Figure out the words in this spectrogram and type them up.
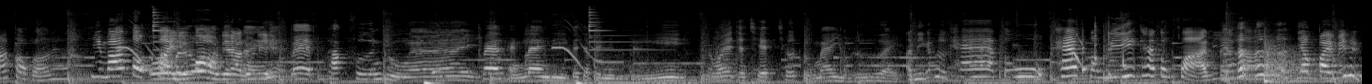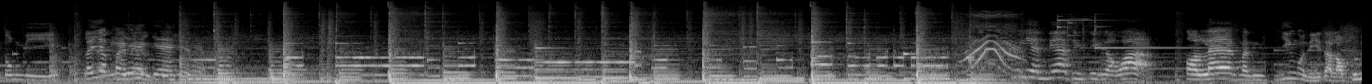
มะตกแล้วเนี่ยหิมะตกใส่หรือเปล่าเนี่ยดูดิ แม่พักฟื้นอยู่ไง แม่แข็งแรงดีก็จะเป็นอย่างนี้แต่ว่าจะเช็ดเชิดของแม่อยู่เรื่อย อันนี้ก็คือแค่ตู้แค่ตรงนี้แค่ตรงฝานี่นะคะยังไปไม่ถึงตรงนี้ และยังไปไม่ถึงตู้เย็นตู้เย็นเนี่ยจริงๆแล้วว่า ตอนแรกมันยิ่งกว่านี้แต่เราเพิ่ง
